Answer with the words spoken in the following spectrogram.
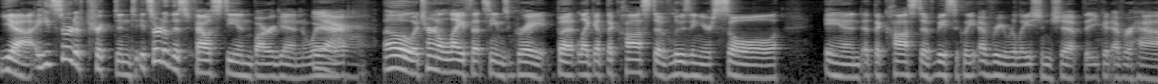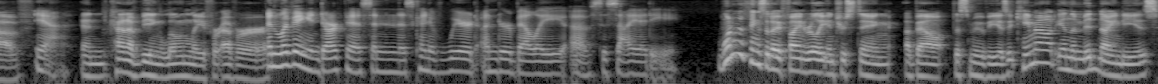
Yeah, he's sort of tricked into it's sort of this Faustian bargain where Yeah. oh, eternal life that seems great, but like at the cost of losing your soul and at the cost of basically every relationship that you could ever have Yeah. and kind of being lonely forever. And living in darkness and in this kind of weird underbelly of society. One of the things that I find really interesting about this movie is it came out in the mid 90s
